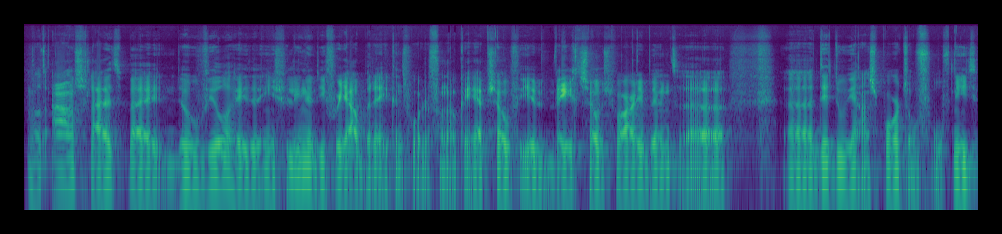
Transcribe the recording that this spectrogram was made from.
wat aansluit bij de hoeveelheden insuline die voor jou berekend worden. Van oké, je hebt zoveel, je weegt zo zwaar, je bent, eh, eh, dit doe je aan sport of, of niet.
